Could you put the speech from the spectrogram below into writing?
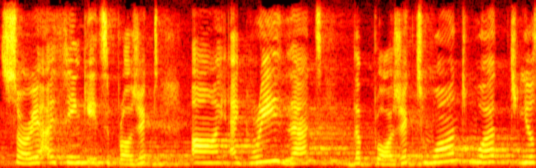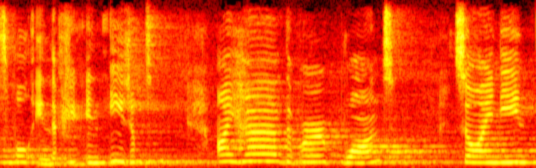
sorry, I think it's a project. I agree that the project want what useful in the in Egypt. I have the verb want, so I need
